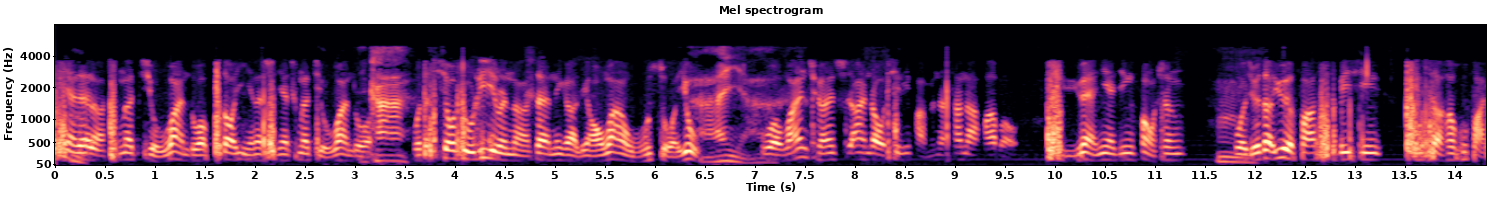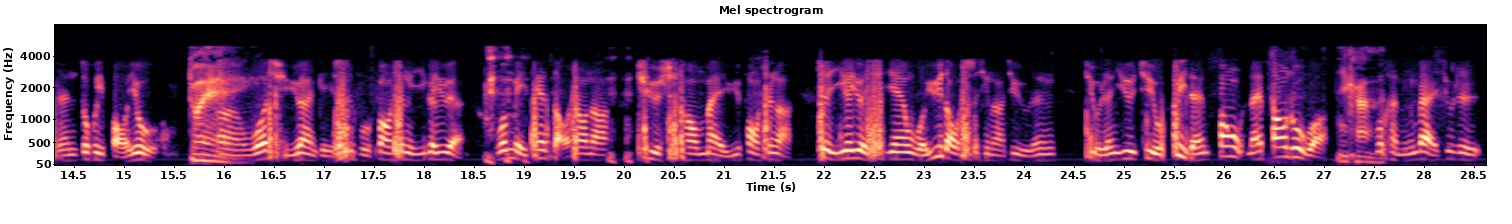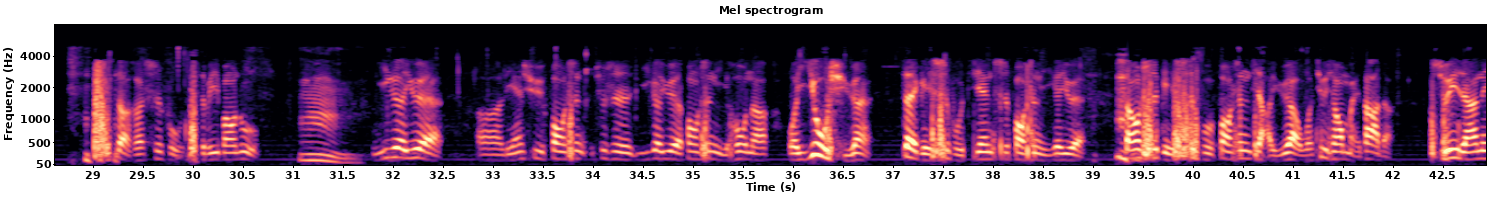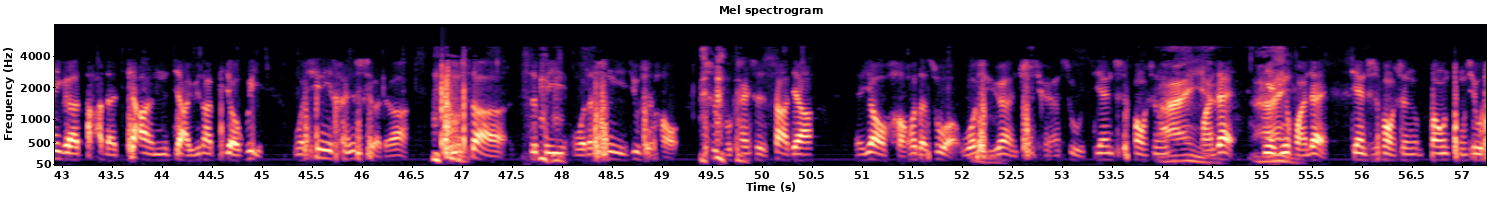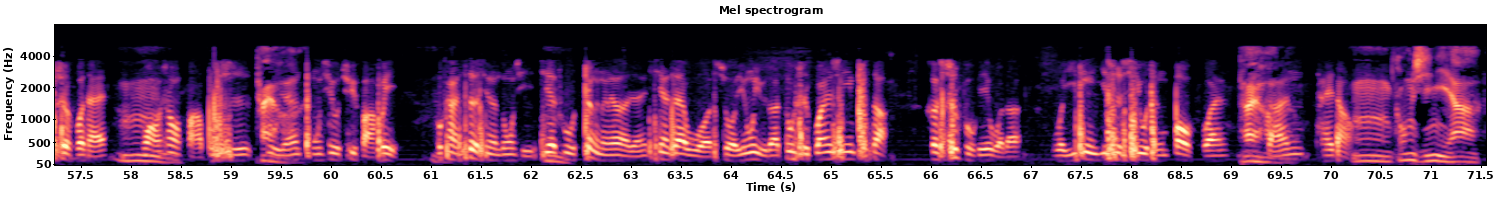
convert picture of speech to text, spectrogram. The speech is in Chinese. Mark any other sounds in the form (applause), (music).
现在呢成了九万多，不到一年的时间成了九万多。看，我的销售利润呢在那个两万五左右。哎呀，我完全是按照心灵法门的三大法宝许愿、念经、放生。嗯，我觉得越发慈悲心，菩萨和护法神都会保佑。对，嗯，我许愿给师傅放生一个月，(laughs) 我每天早上呢去食堂买鱼放生啊。这一个月期间，我遇到事情呢，就有人就有人就就有贵人帮来帮助我。你看，我很明白，就是菩萨和师傅慈悲帮助。嗯，一个月呃连续放生，就是一个月放生以后呢，我又许愿再给师傅坚持放生一个月。当时给师傅放生甲鱼啊，我就想买大的，虽然那个大的甲甲鱼呢比较贵，我心里很舍得啊。(laughs) 菩萨慈悲，我的生意就是好。师傅开始大家呃要好好的做，我许愿吃全素，坚持放生还债，念哎经还债，坚持放生，帮同修设佛台，嗯网上法布施，太好助缘同修去法会，不看色情的东西，接触正能量的人。现在我所拥有的都是观世音菩萨和师傅给我的，我一定一世修成报佛恩。感太好了，恩台长。嗯，恭喜你啊！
